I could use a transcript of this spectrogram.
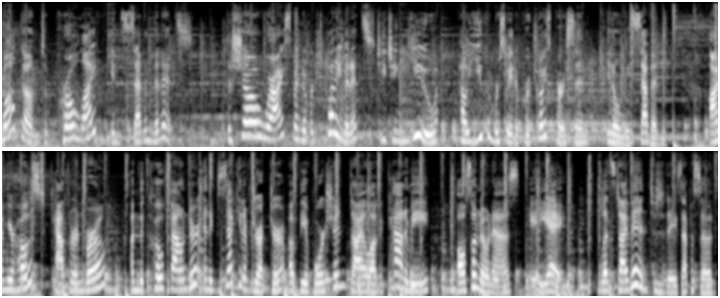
Welcome to Pro Life in 7 Minutes, the show where I spend over 20 minutes teaching you how you can persuade a pro choice person in only 7. I'm your host, Catherine Burrow. I'm the co founder and executive director of the Abortion Dialogue Academy, also known as ADA. Let's dive into today's episode.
